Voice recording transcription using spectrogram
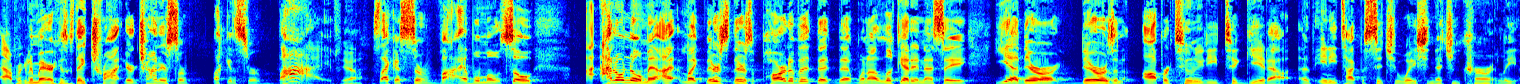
African Americans because they try they're trying to sur- fucking survive. Yeah. it's like a survival mode. So I, I don't know, man. I like there's there's a part of it that that when I look at it and I say, yeah, there are there is an opportunity to get out of any type of situation that you currently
